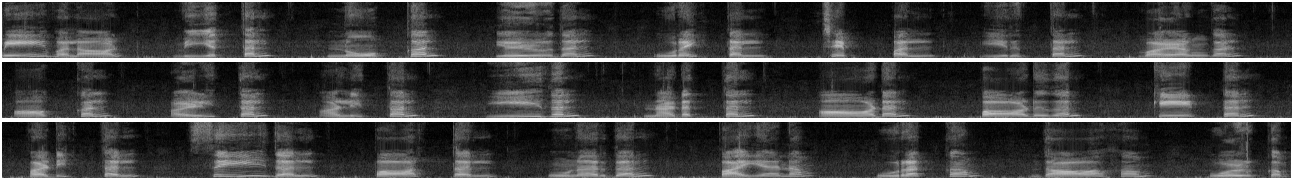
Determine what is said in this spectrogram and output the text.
மேவலால் வியத்தல் நோக்கல் எழுதல் உரைத்தல் செப்பல் இருத்தல் வழங்கல் ஆக்கல் அழித்தல் அழித்தல் ஈதல் நடத்தல் ஆடல் பாடுதல் கேட்டல் படித்தல் செய்தல் பார்த்தல் உணர்தல் பயணம் உறக்கம் தாகம் ஒழுக்கம்.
